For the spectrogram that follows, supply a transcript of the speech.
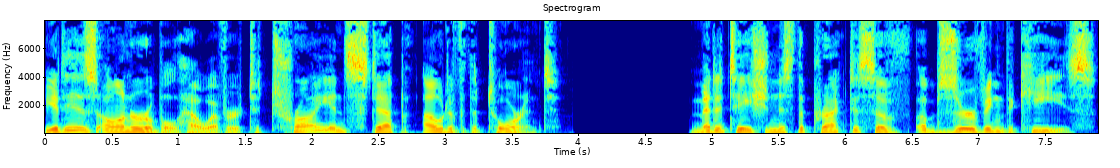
It is honorable, however, to try and step out of the torrent. Meditation is the practice of observing the keys.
